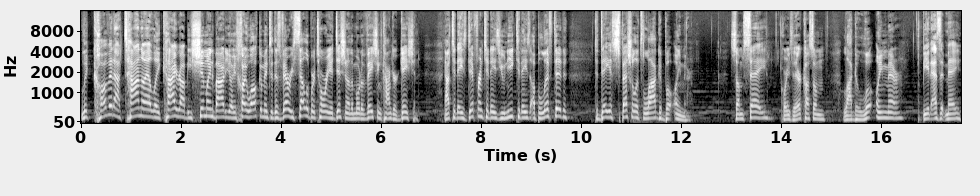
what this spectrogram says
Welcome into this very celebratory edition of the Motivation Congregation. Now, today's different, today's unique, today's uplifted, today is special. It's Lag BaOmer. Some say, according to their custom, Lag Omer. Be it as it may,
